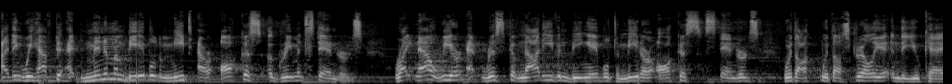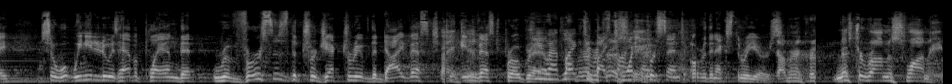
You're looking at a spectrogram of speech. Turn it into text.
I think we have to, at minimum, be able to meet our AUKUS agreement standards. Right now, we are at risk of not even being able to meet our AUKUS standards with, with Australia and the UK. So what we need to do is have a plan that reverses the trajectory of the divest Thank to you. invest program you, I'd like to by 20% over the next three years. Governor, Mr. Ramaswamy,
